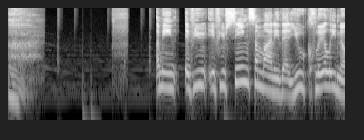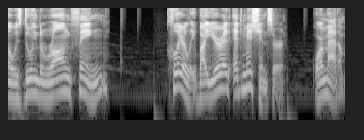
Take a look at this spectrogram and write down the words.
I mean, if you if you're seeing somebody that you clearly know is doing the wrong thing, clearly by your ad- admission, sir or madam,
